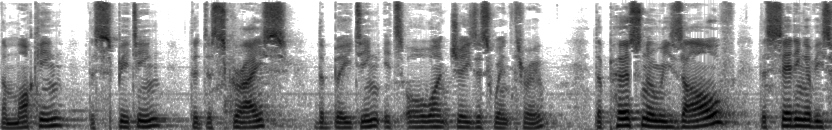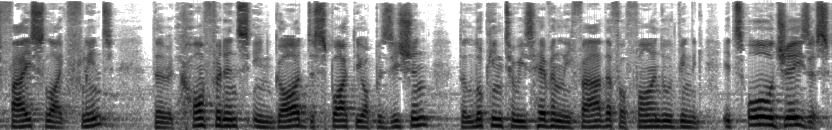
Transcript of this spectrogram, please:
The mocking, the spitting, the disgrace, the beating, it's all what Jesus went through. The personal resolve, the setting of his face like flint, the confidence in God despite the opposition, the looking to his heavenly Father for final vindication. It's all Jesus.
